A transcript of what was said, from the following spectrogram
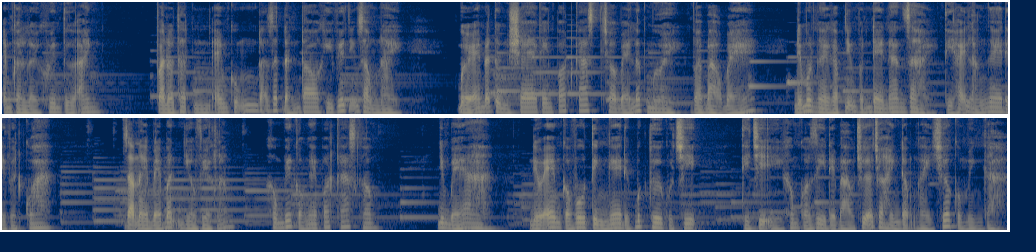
Em cần lời khuyên từ anh và nói thật em cũng đã rất đắn đo khi viết những dòng này bởi em đã từng share kênh podcast cho bé lớp 10 và bảo bé nếu một ngày gặp những vấn đề nan giải thì hãy lắng nghe để vượt qua. Dạo này bé bận nhiều việc lắm, không biết có nghe podcast không? Nhưng bé à, nếu em có vô tình nghe được bức thư của chị thì chị không có gì để bào chữa cho hành động ngày trước của mình cả.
